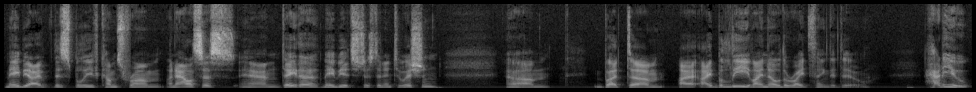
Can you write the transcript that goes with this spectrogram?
maybe I've, this belief comes from analysis and data. Maybe it's just an intuition. Um, but um, I, I believe I know the right thing to do. How do you,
